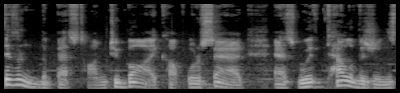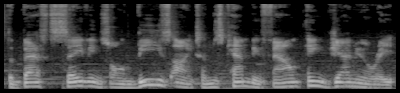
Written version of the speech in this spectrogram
isn't the best time to buy, Coupler said. As with televisions, the best savings on these items can be found in January.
